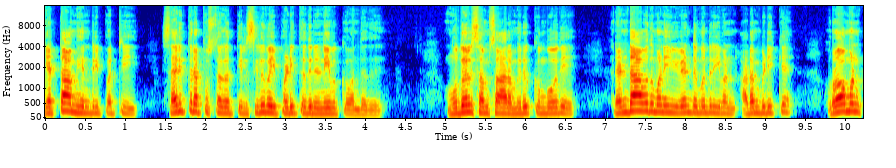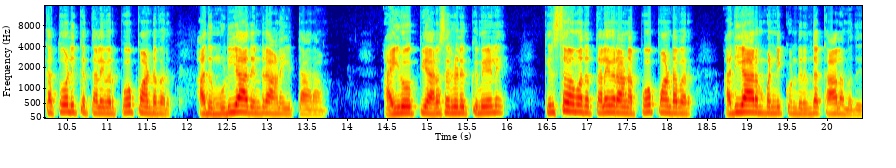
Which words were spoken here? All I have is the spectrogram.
எட்டாம் ஹென்றி பற்றி சரித்திர புஸ்தகத்தில் சிலுவை படித்தது நினைவுக்கு வந்தது. முதல் சம்சாரம் இருக்கும்போதே இரண்டாவது மனைவி வேண்டுமென்று இவன் அடம்பிடிக்க ரோமன் கத்தோலிக்க தலைவர் போப்பாண்டவர் அது முடியாதென்று ஆணையிட்டாராம். ஐரோப்பிய அரசர்களுக்கு மேலே கிறிஸ்தவ மத தலைவரான போப்பாண்டவர் அதிகாரம் பண்ணி கொண்டிருந்த காலம் அது.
